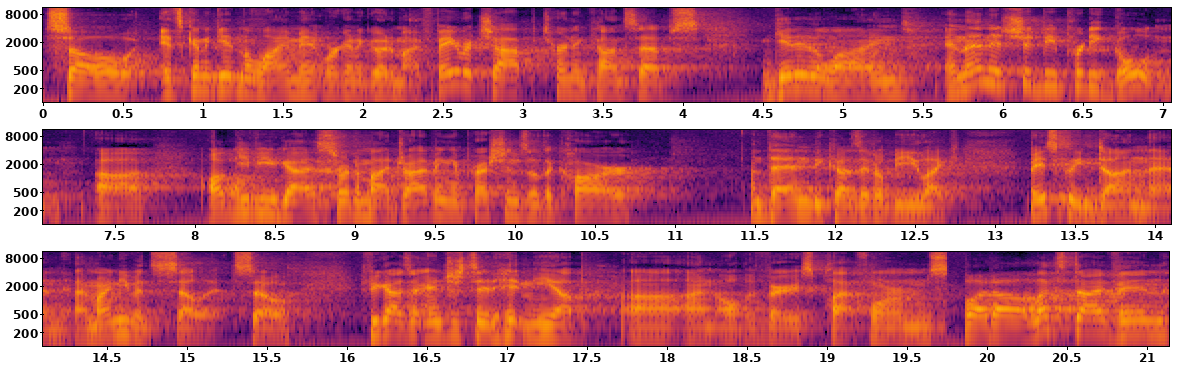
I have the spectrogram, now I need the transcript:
So it's gonna get in alignment. We're gonna go to my favorite shop, Turn-In Concepts, get it aligned, and then it should be pretty golden. Uh, I'll give you guys sort of my driving impressions of the car then because it'll be like basically done then. I might even sell it. So if you guys are interested, hit me up uh, on all the various platforms. But uh, let's dive in.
